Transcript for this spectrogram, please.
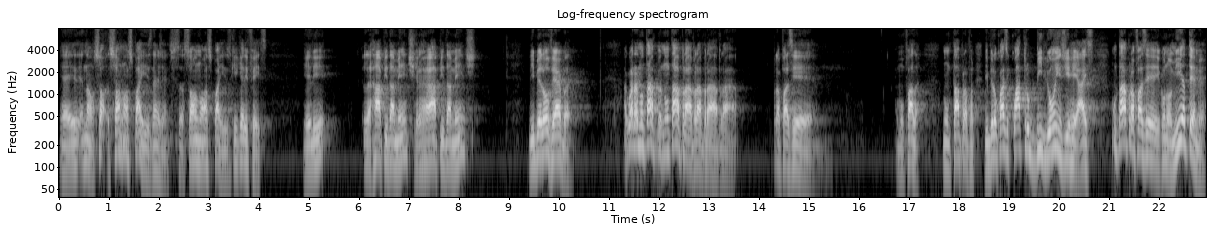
É, não, só, só nosso país, né, gente? Só, só o nosso país. O que, que ele fez? Ele rapidamente, rapidamente, liberou verba. Agora não tá, não tá para fazer como fala? Não tá para liberou quase 4 bilhões de reais. Não tá para fazer economia, Temer?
